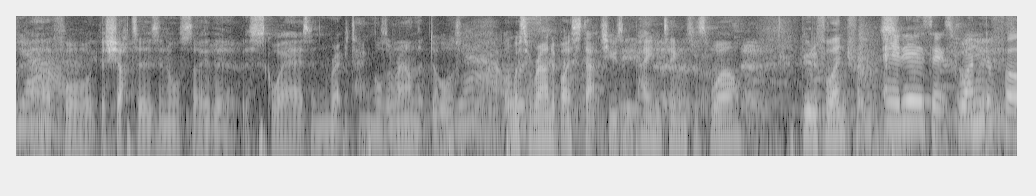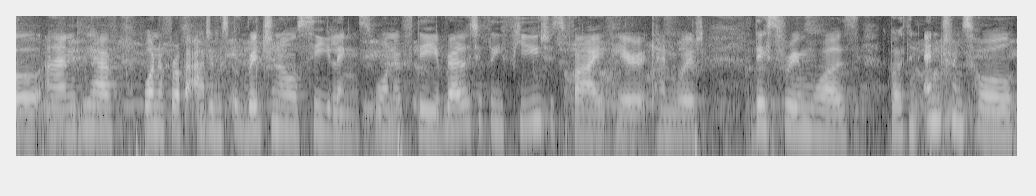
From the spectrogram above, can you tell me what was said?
Yeah. uh, for the shutters and also the, the squares and rectangles around the doors. Yeah, and we're surrounded by statues and paintings as well. Beautiful entrance. It is, it's wonderful. And we have one of Robert Adam's original ceilings, one of the relatively few to survive here at Kenwood. This room was both an entrance hall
